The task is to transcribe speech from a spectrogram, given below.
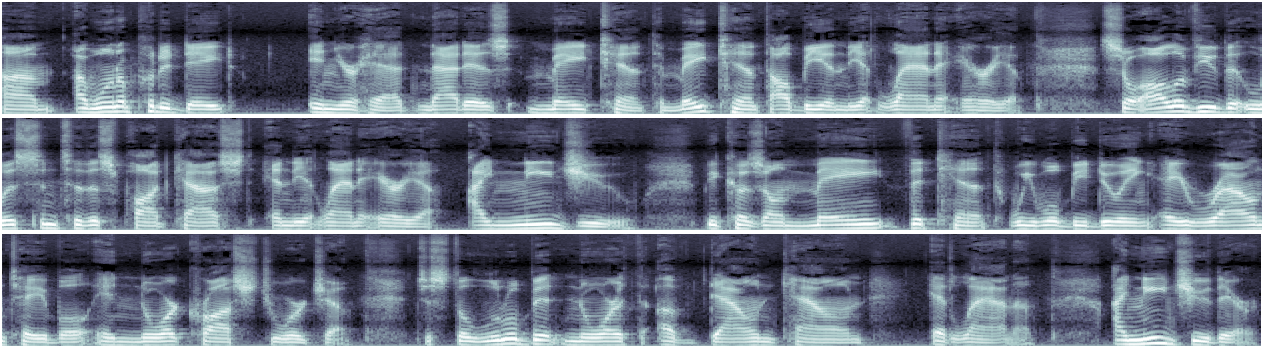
um, I want to put a date in your head, and that is May 10th. And May 10th, I'll be in the Atlanta area. So, all of you that listen to this podcast in the Atlanta area, I need you because on May the 10th, we will be doing a roundtable in Norcross, Georgia, just a little bit north of downtown Atlanta. I need you there.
